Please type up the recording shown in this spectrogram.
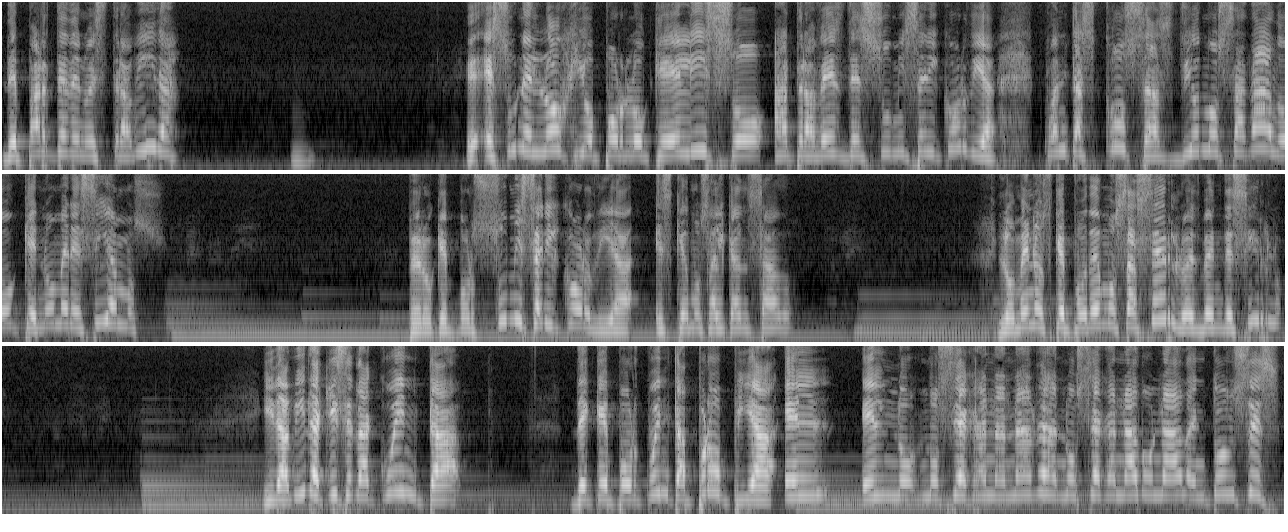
de parte de nuestra vida. Es un elogio por lo que Él hizo a través de su misericordia. ¿Cuántas cosas Dios nos ha dado que no merecíamos? Pero que por su misericordia es que hemos alcanzado. Lo menos que podemos hacerlo es bendecirlo. Y David aquí se da cuenta de que por cuenta propia Él, él no, no se gana nada, no se ha ganado nada. Entonces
